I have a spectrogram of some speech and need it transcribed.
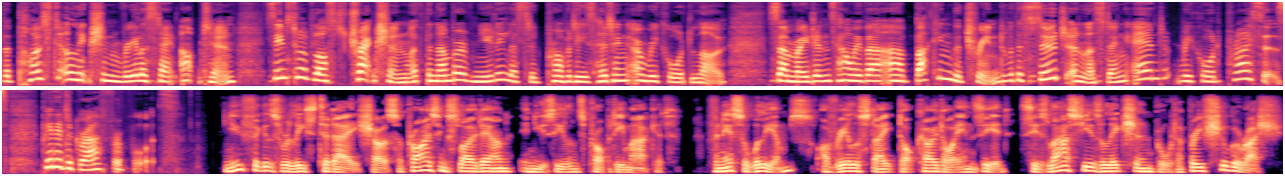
The post election real estate upturn seems to have lost traction with the number of newly listed properties hitting a record low. Some regions, however, are bucking the trend with a surge in listing and record prices. Peter de Graaf reports. New figures released today show a surprising slowdown in New Zealand's property market. Vanessa Williams of realestate.co.nz says last year's election brought a brief sugar rush,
